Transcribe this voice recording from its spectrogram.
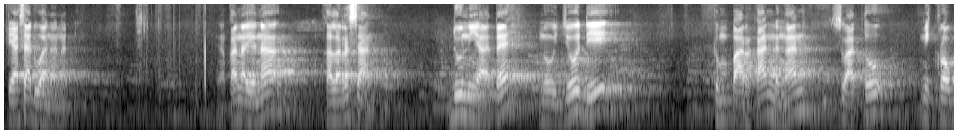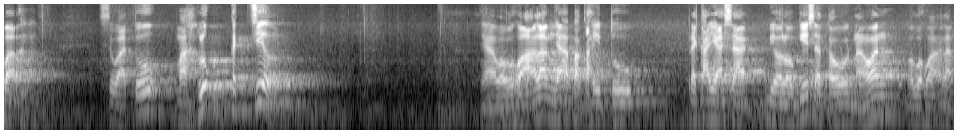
Tiasa dua nana. Ya kan ayeuna kaleresan. Dunia teh nuju digemparkan dengan suatu mikroba suatu makhluk kecil ya wallahu alamnya apakah itu rekayasa biologis atau nawan wallahu alam.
